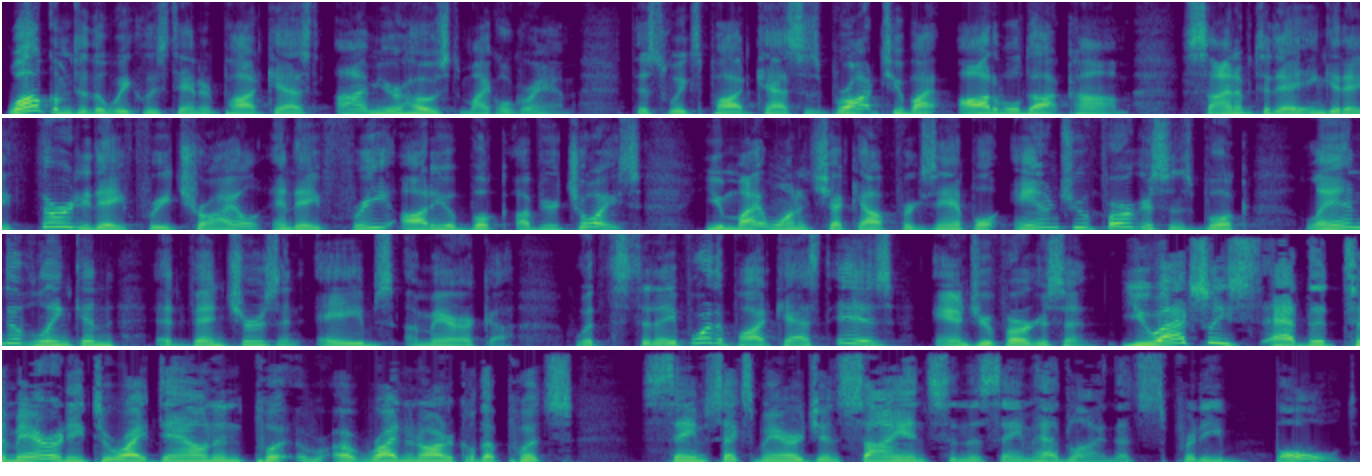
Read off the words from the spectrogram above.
Welcome to the Weekly Standard Podcast. I'm your host, Michael Graham. This week's podcast is brought to you by Audible.com. Sign up today and get a 30 day free trial and a free audiobook of your choice. You might want to check out, for example, Andrew Ferguson's book, Land of Lincoln Adventures in Abe's America. With us today for the podcast is Andrew Ferguson. You actually had the temerity to write down and put uh, write an article that puts same sex marriage and science in the same headline. That's pretty bold.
